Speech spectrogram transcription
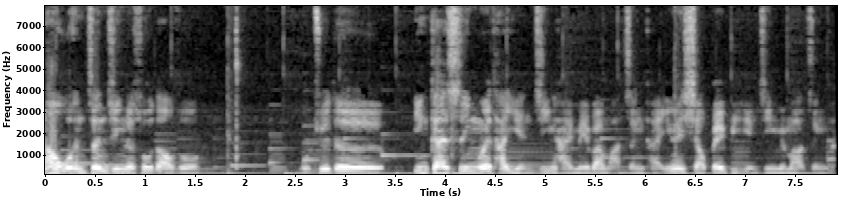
然后我很震惊的说道：“说，我觉得应该是因为他眼睛还没办法睁开，因为小 baby 眼睛没办法睁开，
